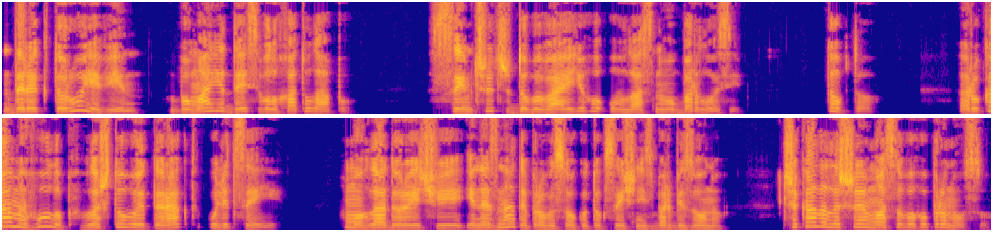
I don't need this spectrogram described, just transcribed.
директорує він, бо має десь волохату лапу. Симчич добиває його у власному барлозі. Тобто, руками голуб влаштовує теракт у ліцеї. Могла, до речі, і не знати про високу токсичність барбізону, чекала лише масового проносу.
